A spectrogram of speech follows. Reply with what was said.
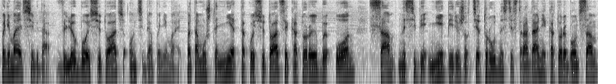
Понимает всегда. В любой ситуации он тебя понимает. Потому что нет такой ситуации, которую бы он сам на себе не пережил. Те трудности, страдания, которые бы он сам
